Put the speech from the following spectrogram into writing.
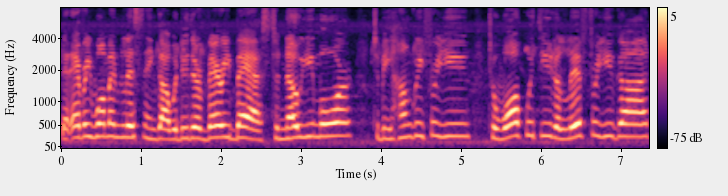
that every woman listening, God, would do their very best to know you more, to be hungry for you, to walk with you, to live for you, God.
